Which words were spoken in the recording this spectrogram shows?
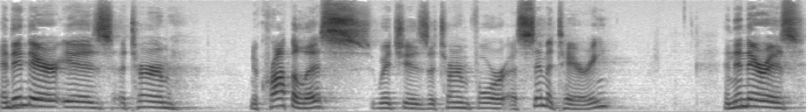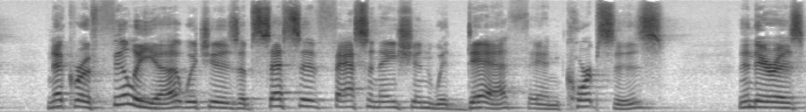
And then there is a term necropolis, which is a term for a cemetery. And then there is necrophilia, which is obsessive fascination with death and corpses. Then there is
